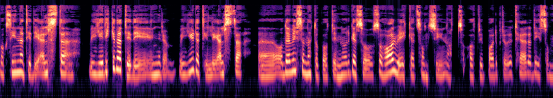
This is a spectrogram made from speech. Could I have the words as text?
vaksine til de eldste. Vi gir ikke det til de yngre, vi gir det til de eldste. Eh, og det viser nettopp at i Norge så, så har vi ikke et sånt syn at, at, vi bare prioriterer de som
